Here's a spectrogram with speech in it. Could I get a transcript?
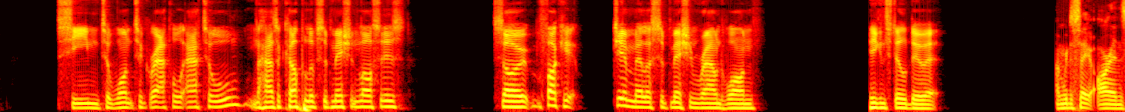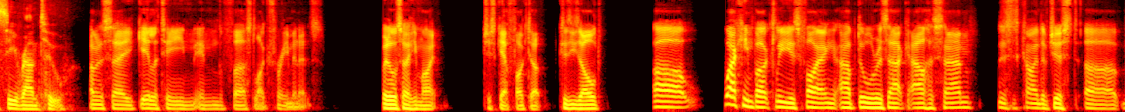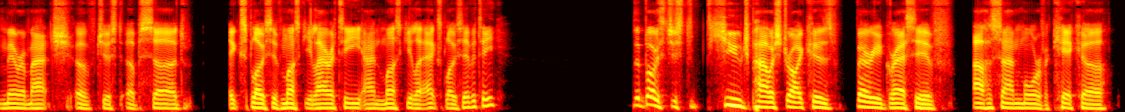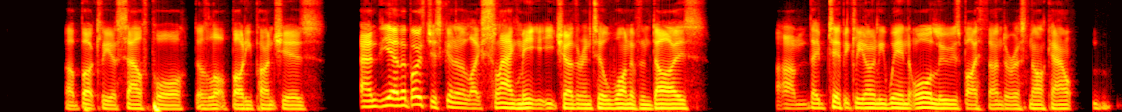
seem to want to grapple at all. Has a couple of submission losses. So fuck it. Jim Miller submission round one. He can still do it. I'm going to say RNC round two. I'm going to say guillotine in the first like three minutes. But also, he might just get fucked up because he's old. Uh, Joaquin Buckley is fighting Abdul Razak Al Hassan. This is kind of just a mirror match of just absurd explosive muscularity and muscular explosivity. They're both just huge power strikers, very aggressive. Al Hassan more of a kicker. Uh, Buckley a southpaw, does a lot of body punches. And yeah, they're both just gonna like slag meat at each other until one of them dies. Um, they typically only win or lose by thunderous knockout.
